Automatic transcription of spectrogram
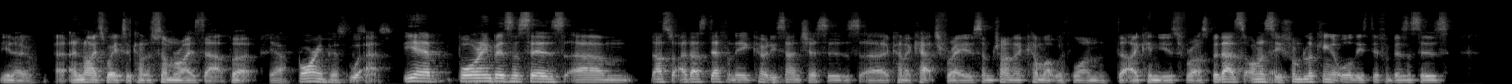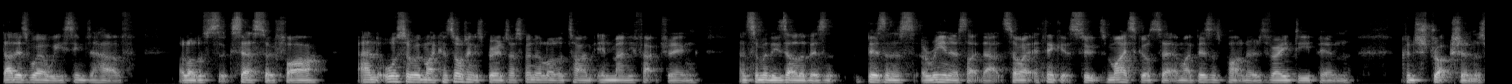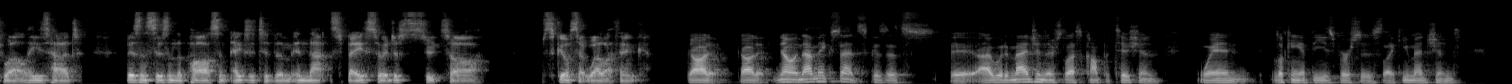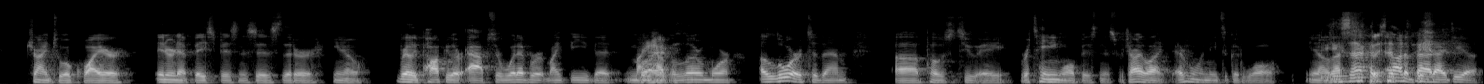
you know a, a, nice way to kind of summarize that but yeah boring businesses. Yeah boring businesses um that's that's definitely codie sanchez's uh, kind of catchphrase i'm trying to come up with one that i can use for us. But that's honestly yeah. from looking at all these different businesses that is where we seem to have a lot of success so far. And also with my consulting experience i spend a lot of time in manufacturing and some of these other business business arenas like that. So i, I think it suits my skill set and my business partner is very deep in construction as well. He's had businesses in the past and exited them in that space. So it just suits our skill set well, I think. Got it. Got it. No, and that makes sense because it's, eh, I would imagine there's less competition when looking at these versus, like you mentioned, trying to acquire internet based businesses that are, you know, really popular apps or whatever it might be that might right. have a little more allure to them uh, opposed to a retaining wall business, which I like. Everyone needs a good wall. You know, that's, exactly. that's not a bad idea.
